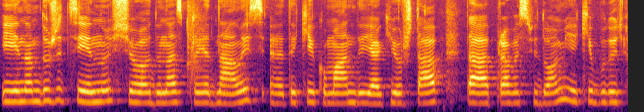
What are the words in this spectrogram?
І нам дуже цінно, що до нас приєднались е, такі команди, як Юрштаб та правосвідомі, які будуть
